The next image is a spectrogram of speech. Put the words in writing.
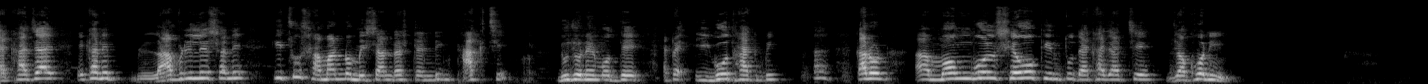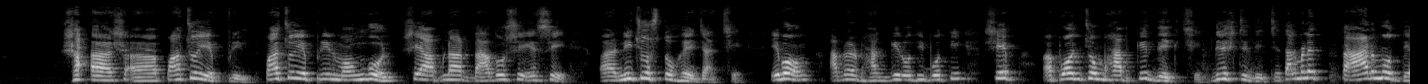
দেখা যায়, এখানে লাভ রিলেশনে কিছু সামান্য মিসআন্ডারস্ট্যান্ডিং থাকছে। দুজনের মধ্যে একটা ইগো থাকবে। হ্যাঁ কারণ মঙ্গল সেও কিন্তু দেখা যাচ্ছে যখনই পাঁচই এপ্রিল। পাঁচই এপ্রিল মঙ্গল, সে আপনার দ্বাদশে এসে নিচস্থ হয়ে যাচ্ছে এবং আপনার ভাগ্যের অধিপতি, সে পঞ্চম ভাবকে দেখছে, দৃষ্টি দিচ্ছে। তার মানে তার মধ্যে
